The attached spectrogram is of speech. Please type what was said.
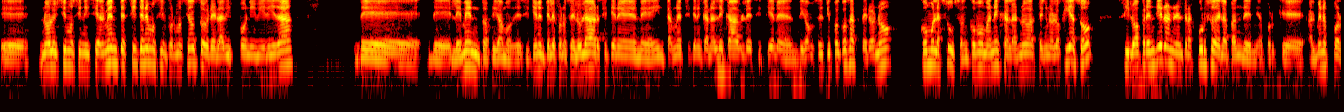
Eh, no lo hicimos inicialmente, sí tenemos información sobre la disponibilidad de, elementos, digamos, de si tienen teléfono celular, si tienen eh, internet, si tienen canal de cable, si tienen, digamos, ese tipo de cosas, pero no cómo las usan, cómo manejan las nuevas tecnologías o si lo aprendieron en el transcurso de la pandemia, porque al menos por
